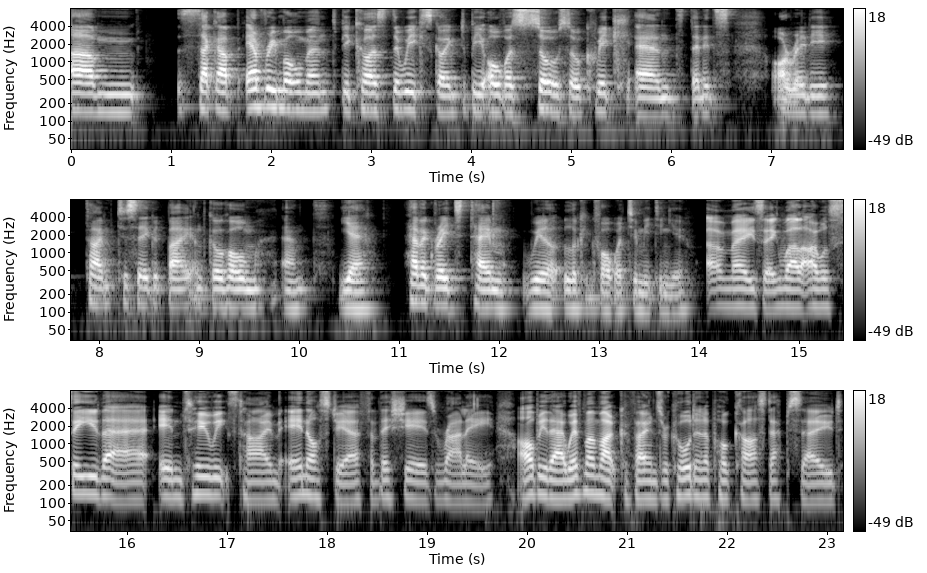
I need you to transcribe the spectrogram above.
Um, suck up every moment because the week's going to be over so so quick and then it's already time to say goodbye and go home. And yeah have a great time. We're looking forward to meeting you. Amazing. Well i will see you there in two weeks time in austria for this year's rally. I'll be there with my microphones recording a podcast episode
